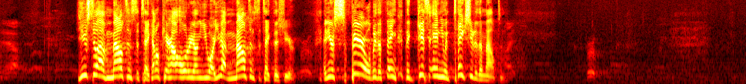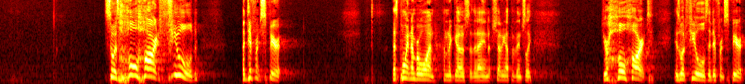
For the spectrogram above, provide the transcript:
You still have mountains to take. I don't care how old or young you are. You got mountains to take this year. And your spirit will be the thing that gets in you and takes you to the mountain. So his whole heart fueled a different spirit. That's point number one. I'm going to go so that I end up shutting up eventually. Your whole heart is what fuels a different spirit.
